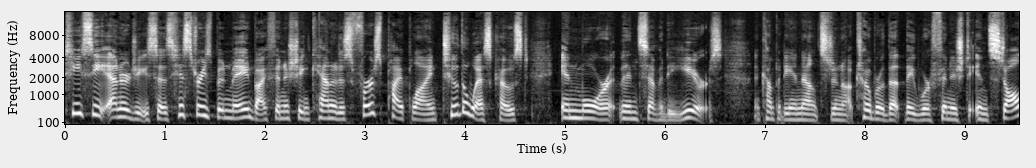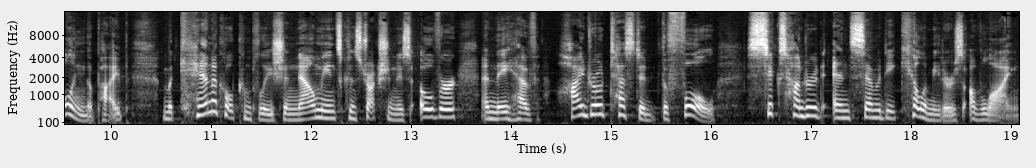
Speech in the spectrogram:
TC Energy says history's been made by finishing Canada's first pipeline to the West Coast in more than 70 years. The company announced in October that they were finished installing the pipe. Mechanical completion now means construction is over, and they have hydro tested the full 670 kilometers of line.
